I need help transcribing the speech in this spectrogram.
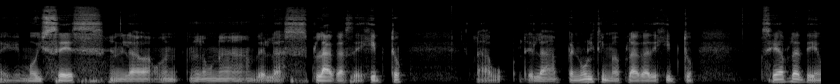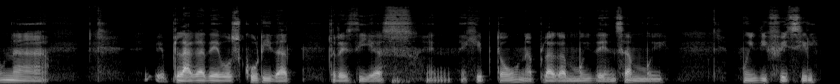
Eh, Moisés en, la, una de las plagas de Egipto, la, de la penúltima plaga de Egipto, se habla de una eh, plaga de oscuridad, tres días en Egipto, una plaga muy densa, muy, muy difícil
